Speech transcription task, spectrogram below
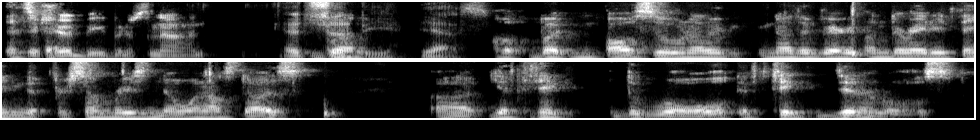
That's It fair. should be, but it's not. It should But- be yes. Oh, But also another another very underrated thing that for some reason no one else does. Uh, you have to take the roll, you have to take dinner rolls,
